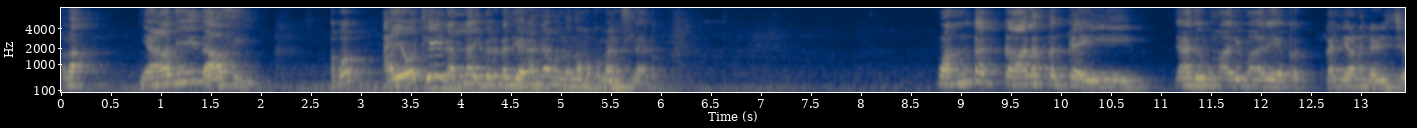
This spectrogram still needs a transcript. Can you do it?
അതാ ജ്ഞാതി ദാസി. അപ്പോൾ അയോധ്യയിലല്ല ഇവരുടെ ജനനം എന്ന് നമുക്ക് മനസ്സിലാകും. പണ്ടക്കാലത്തൊക്കെ ഈ രാജകുമാരിമാരെയൊക്കെ കല്യാണം കഴിച്ച്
